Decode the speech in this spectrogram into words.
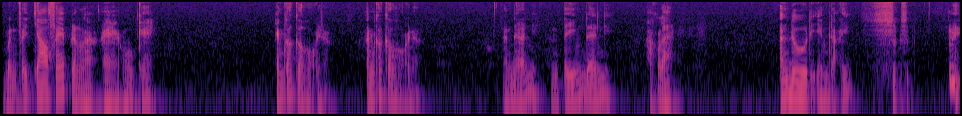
Mình phải cho phép rằng là à ok. Em có cơ hội đó. Anh có cơ hội đó. Anh đến đi, anh tiến đến đi. Hoặc là, anh đưa đi em đẩy.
